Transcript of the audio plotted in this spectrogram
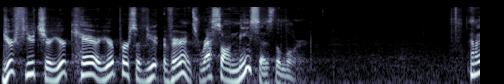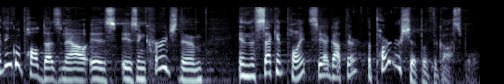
Your future, your care, your perseverance rests on me, says the Lord. And I think what Paul does now is, is encourage them in the second point. See, I got there the partnership of the gospel.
